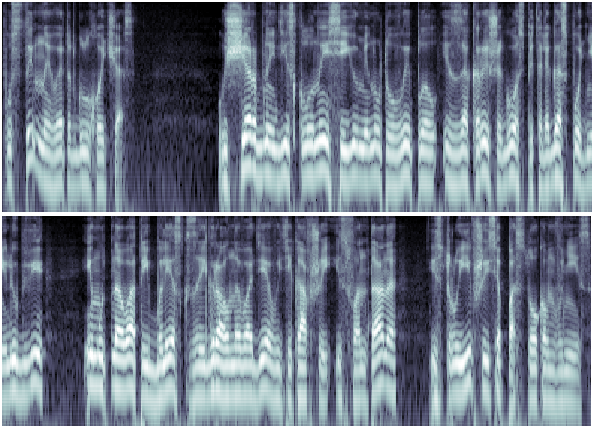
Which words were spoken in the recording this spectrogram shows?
пустынной в этот глухой час. Ущербный диск луны сию минуту выплыл из-за крыши госпиталя Господней любви, и мутноватый блеск заиграл на воде, вытекавшей из фонтана и струившейся по стокам вниз.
